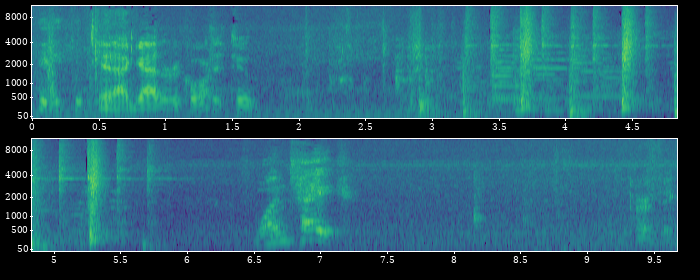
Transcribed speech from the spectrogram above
And I got it recorded too. One take. Perfect.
